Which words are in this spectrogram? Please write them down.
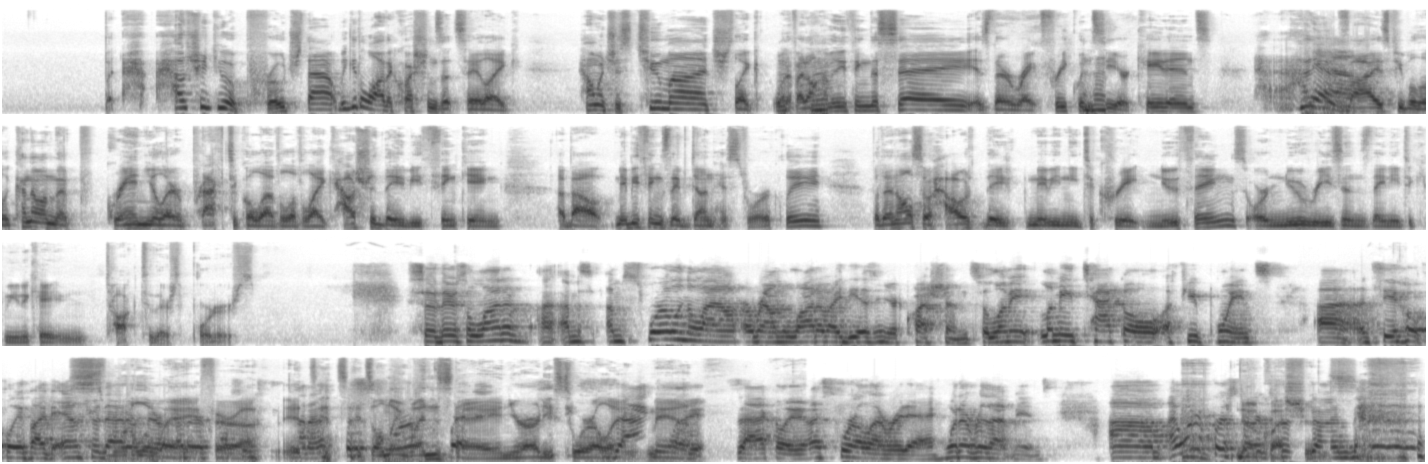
but h- how should you approach that we get a lot of questions that say like how much is too much like what mm-hmm. if i don't have mm-hmm. anything to say is there right frequency mm-hmm. or cadence how do you advise people to kind of on the granular practical level of like how should they be thinking about maybe things they've done historically, but then also how they maybe need to create new things or new reasons they need to communicate and talk to their supporters. So there's a lot of I'm I'm swirling around around a lot of ideas in your question. So let me let me tackle a few points uh, and see hopefully if I've answered Swirl that. away, Farra. It's, it's, it's only Wednesday and you're already swirling, exactly, man. Exactly. I swirl every day, whatever that means. Um, I want to first start no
